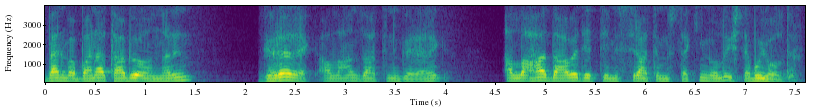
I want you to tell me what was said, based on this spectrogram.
ben ve bana tabi olanların görerek, Allah'ın zatını görerek Allah'a davet ettiğimiz sırat-ı müstakim yolu işte bu yoldur.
